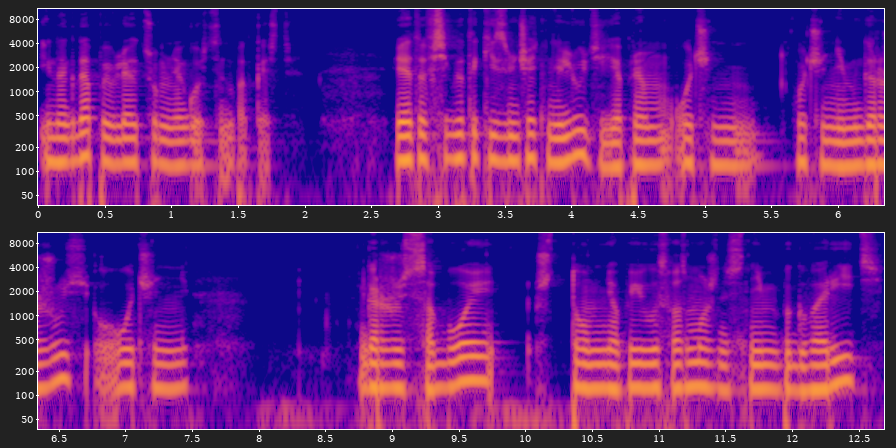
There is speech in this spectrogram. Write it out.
иногда появляются у меня гости на подкасте. И это всегда такие замечательные люди. Я прям очень, очень ими горжусь. Очень горжусь собой, что у меня появилась возможность с ними поговорить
